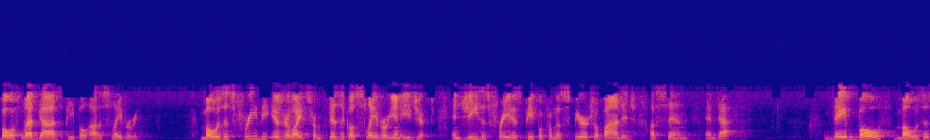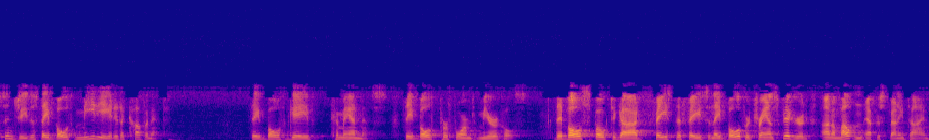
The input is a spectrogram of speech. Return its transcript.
both led God's people out of slavery. Moses freed the Israelites from physical slavery in Egypt, and Jesus freed his people from the spiritual bondage of sin and death. They both, Moses and Jesus, they both mediated a covenant. They both gave commandments. They both performed miracles. They both spoke to God face to face, and they both were transfigured on a mountain after spending time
